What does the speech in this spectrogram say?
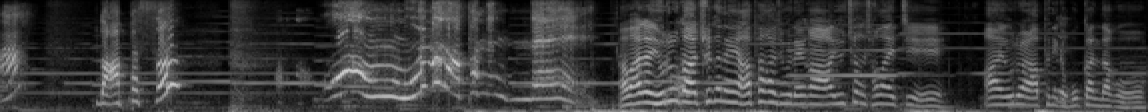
아? 너 아팠어? 와 음, 얼마나 아팠는데 아 맞아 요루가 최근에 아파가지고 내가 유치원 전화했지 아 요루가 아프니까 못 간다고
